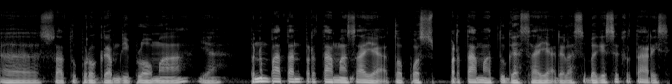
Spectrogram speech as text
uh, suatu program diploma, ya penempatan pertama saya atau pos pertama tugas saya adalah sebagai sekretaris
